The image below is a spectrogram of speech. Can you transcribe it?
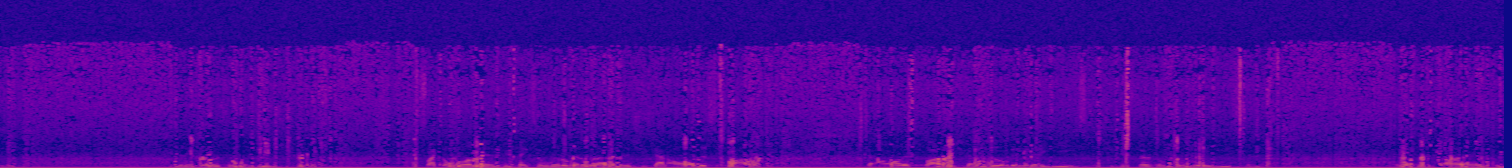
seed. And then it grows into tree. It's like a woman who takes a little bit of leaven and she's got all this flour. She's got all this flour, she's got a little bitty bit of yeast, and she just throws a little bit of yeast in it. And over time, the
